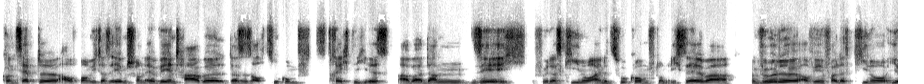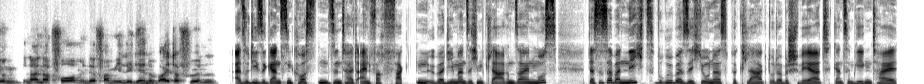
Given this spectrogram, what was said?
Konzepte aufbauen, wie ich das eben schon erwähnt habe, dass es auch zukunftsträchtig ist. Aber dann sehe ich für das Kino eine Zukunft und ich selber würde auf jeden Fall das Kino in einer Form in der Familie gerne weiterführen. Also diese ganzen Kosten sind halt einfach Fakten, über die man sich im Klaren sein muss. Das ist aber nichts, worüber sich Jonas beklagt oder beschwert. Ganz im Gegenteil,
